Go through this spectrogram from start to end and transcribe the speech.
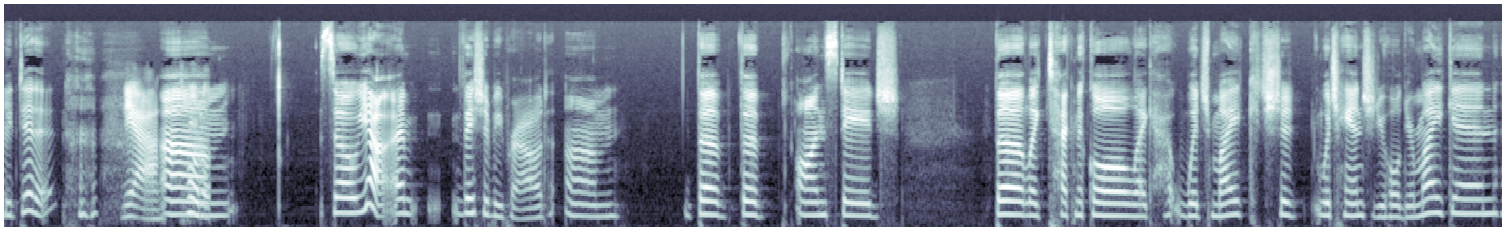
we did it. Yeah. totally. um. So yeah, I'm. They should be proud. Um, the the on stage, the like technical like h- which mic should which hand should you hold your mic in?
